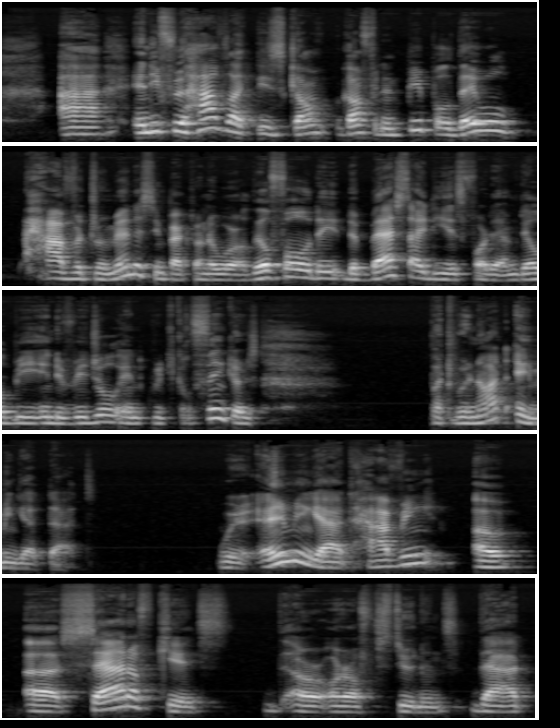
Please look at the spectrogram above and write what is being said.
Uh, and if you have like these com- confident people they will have a tremendous impact on the world. They'll follow the, the best ideas for them. They'll be individual and critical thinkers. But we're not aiming at that we're aiming at having a, a set of kids or, or of students that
